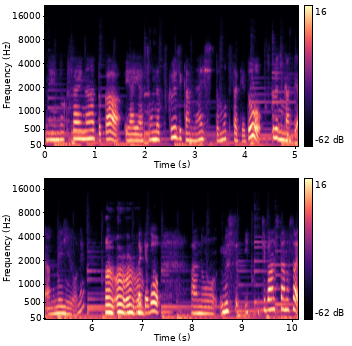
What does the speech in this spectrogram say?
面倒くさいなとかいやいやそんな作る時間ないしと思ってたけど作る時間ってあのメニューをね、ううんうんうんうん。だけどあのむすい一番下のさ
